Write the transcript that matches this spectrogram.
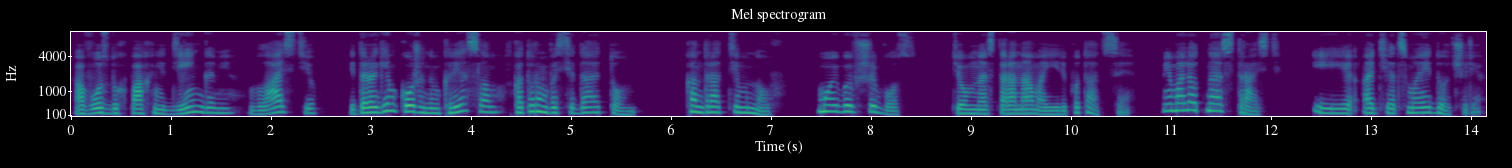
А воздух пахнет деньгами, властью и дорогим кожаным креслом, в котором восседает он. Кондрат Темнов, мой бывший босс, темная сторона моей репутации, мимолетная страсть и отец моей дочери.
